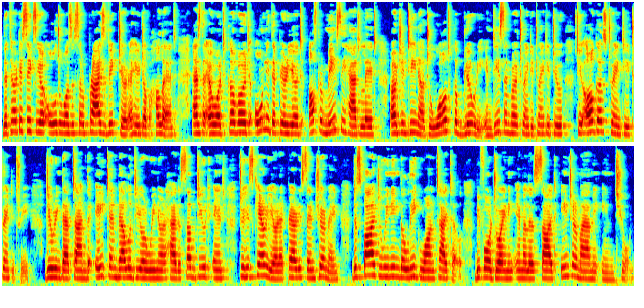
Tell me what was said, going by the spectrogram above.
The 36-year-old was a surprise victor ahead of Haaland, as the award covered only the period after Messi had led Argentina to World Cup glory in December 2022 to August 2023. During that time, the eight-time Ballon d'Or winner had a subdued end to his career at Paris Saint-Germain despite winning the League One title before joining MLS side Inter Miami in June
